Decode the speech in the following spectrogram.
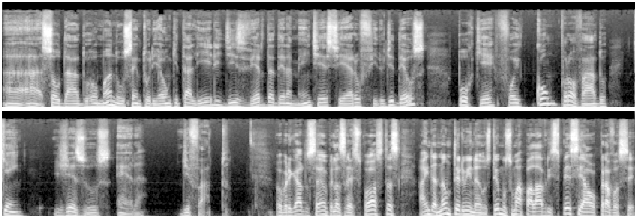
a, a soldado romano, o centurião que está ali, ele diz verdadeiramente este era o Filho de Deus, porque foi comprovado quem Jesus era de fato. Obrigado, Sam, pelas respostas. Ainda não terminamos. Temos uma palavra especial para você.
